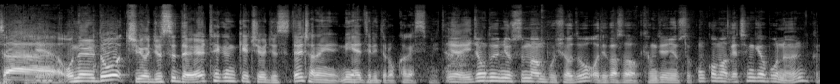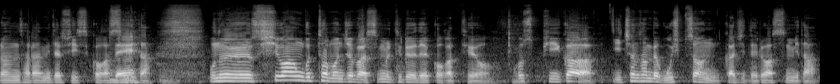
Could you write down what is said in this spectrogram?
자, 예. 오늘도 주요 뉴스들, 퇴근길 주요 뉴스들 전해해 드리도록 하겠습니다. 예, 이 정도 뉴스만 보셔도 어디 가서 경제 뉴스 꼼꼼하게 챙겨보는 그런 사람이 될 수 있을 것 같습니다. 네. 오늘 시황부터 먼저 말씀을 드려야 될 것 같아요. 코스피가 2350선까지 내려왔습니다.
